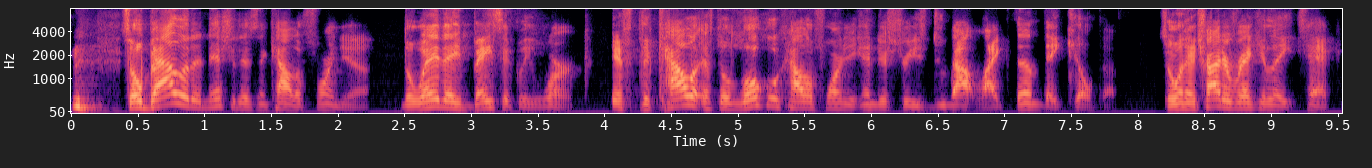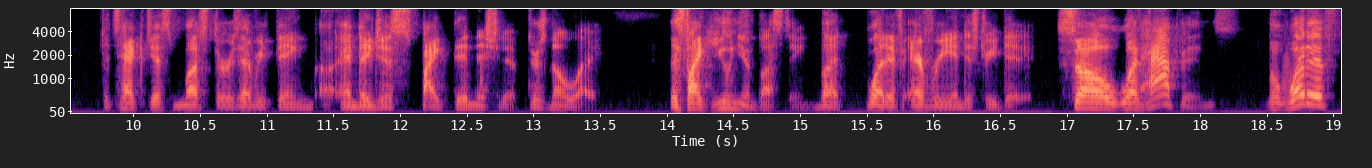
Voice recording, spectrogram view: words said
So ballot initiatives in California, the way they basically work, if the Cal- if the local California industries do not like them, they kill them. So when they try to regulate tech, the tech just musters everything uh, and they just spike the initiative. There's no way. It's like union busting, but what if every industry did it? So what happens? But what if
